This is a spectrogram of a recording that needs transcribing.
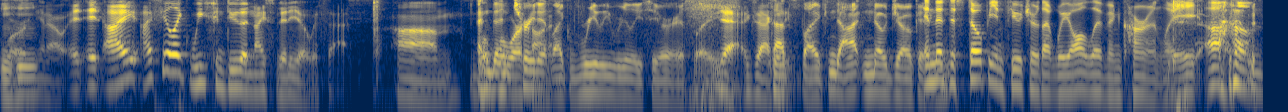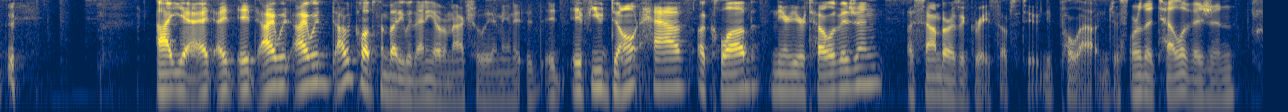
Mm-hmm. you know, it, it, I, I feel like we can do a nice video with that. Um, we'll- and then we'll treat on it like really, really seriously. Yeah, exactly. That's like not no joking. in the dystopian future that we all live in currently, um, Uh, yeah, it, it, it, I would, I would, I would club somebody with any of them. Actually, I mean, it, it, if you don't have a club near your television, a soundbar is a great substitute. You pull out and just. or the television.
